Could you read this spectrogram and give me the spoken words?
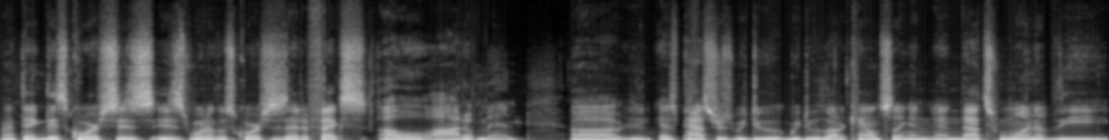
I think this course is is one of those courses that affects a lot of men. Uh, as pastors, we do we do a lot of counseling, and, and that's one of the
